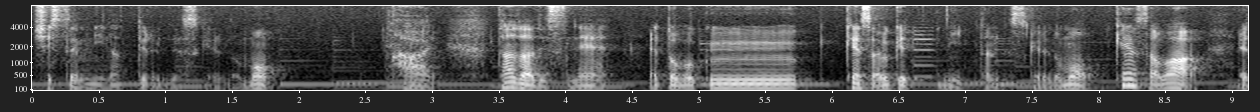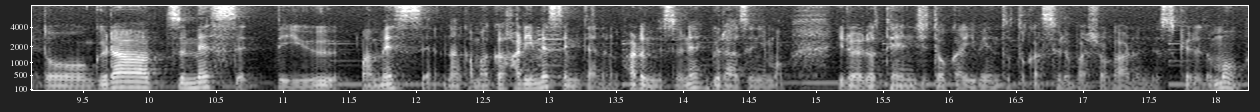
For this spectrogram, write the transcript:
システムになってるんですけれども、はい。ただですね、えっと、僕、検査を受けに行ったんですけれども、検査は、えっと、グラーツメッセっていう、まあ、メッセ、なんか幕張メッセみたいなのがあるんですよね、グラーツにも。いろいろ展示とかイベントとかする場所があるんですけれども、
